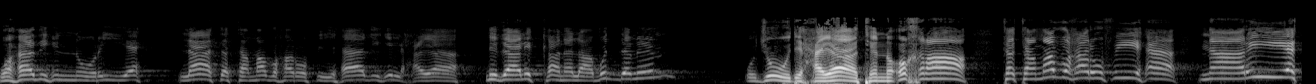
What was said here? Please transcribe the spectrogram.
وهذه النورية لا تتمظهر في هذه الحياة. لذلك كان لا بد من وجود حياة أخرى تتمظهر فيها. نارية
